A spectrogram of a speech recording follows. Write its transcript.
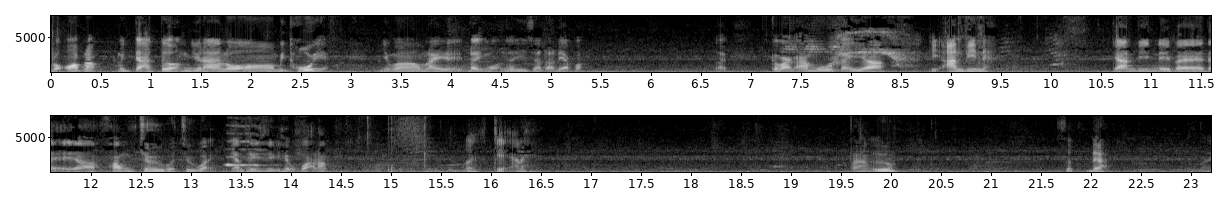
Nó óp lắm. Mình chả tưởng như là nó bị thối ấy. nhưng mà hôm nay đẩy ngọn ra đi rất là đẹp rồi các bác à, mua cái ờ, cái anvin này. Cái anvin này về để ờ, phòng trừ và trừ bệnh. Em thấy hiệu quả lắm. Đây kẻ này. Vàng ươm. Rất đẹp. Đấy,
